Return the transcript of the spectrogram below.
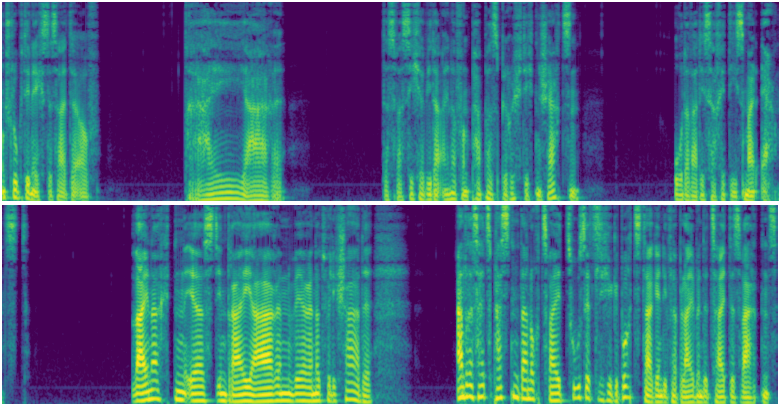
und schlug die nächste Seite auf. Drei Jahre. Das war sicher wieder einer von Papas berüchtigten Scherzen. Oder war die Sache diesmal ernst? Weihnachten erst in drei Jahren wäre natürlich schade. Andererseits passten da noch zwei zusätzliche Geburtstage in die verbleibende Zeit des Wartens.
